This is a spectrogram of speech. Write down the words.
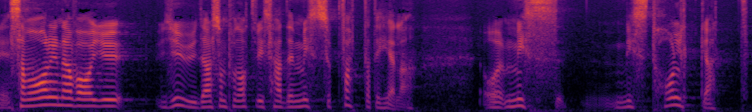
Eh, samarierna var ju judar som på något vis hade missuppfattat det hela och miss, misstolkat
